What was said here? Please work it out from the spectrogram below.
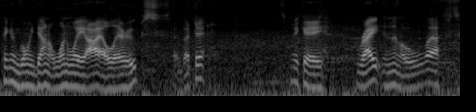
I think I'm going down a one-way aisle there. Oops, sorry about that. Let's make a right and then a left.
